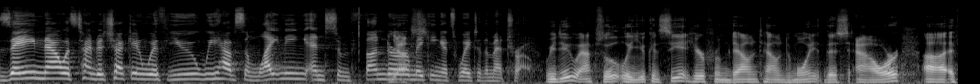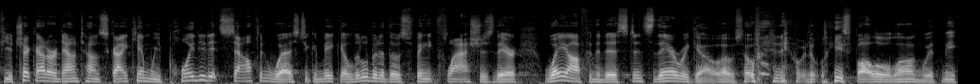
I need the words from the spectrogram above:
Zane, now it's time to check in with you. We have some lightning and some thunder Yes. making its way to the metro. We do, absolutely. You can see it here from downtown Des Moines at this hour. Uh, if you check out our downtown Skycam, we pointed it south and west. You can make a little bit of those faint flashes there, way off in the distance. There we go. I was hoping it would at least follow along with me.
